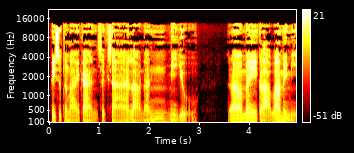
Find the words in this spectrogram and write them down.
ภิกษุทั้งหลายการศึกษาเหล่านั้นมีอยู่ เราไม่กล่าวว่าไม่มี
